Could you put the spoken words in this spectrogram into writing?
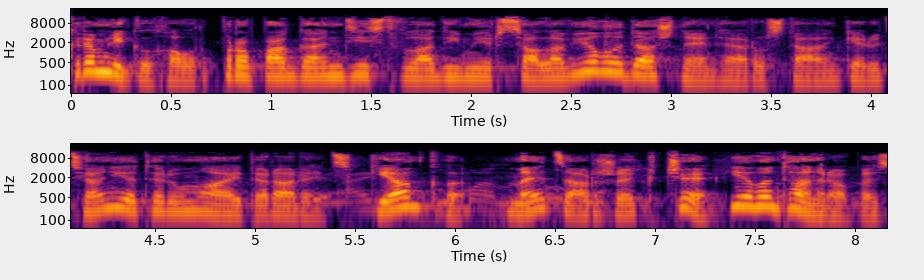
Կրեմլի գլխավոր ռոպագանդիստ Վլադիմիր Սալավյովը դաշնային հեռուստաընկերության եթերում հայտարարեց. «Կյանքը մեծ արժեք չէ, եւ ընդհանրապես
